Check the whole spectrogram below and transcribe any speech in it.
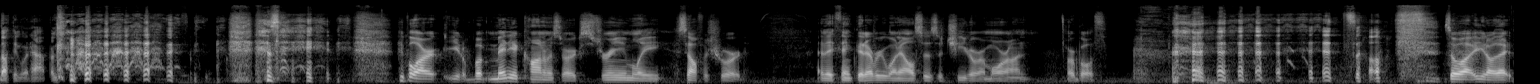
nothing would happen. people are, you know, but many economists are extremely self-assured, and they think that everyone else is a cheat or a moron or both. so, so uh, you know that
